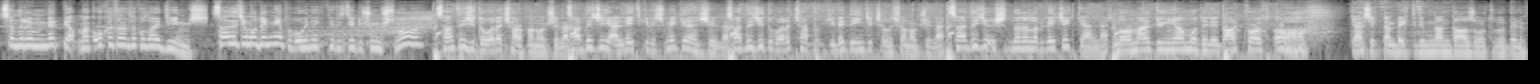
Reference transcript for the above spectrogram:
Sanırım map yapmak o kadar da kolay değilmiş. Sadece modelini yapıp oyuna ekleriz diye düşünmüştüm ama sadece duvara çarpan objeler, sadece yerle etkileşime giren şeyler, sadece duvara çarpıp yere değince çalışan objeler, sadece ışınlanılabilecek yerler, normal dünya modeli, Dark World, of! Gerçekten beklediğimden daha zordu bu bölüm.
